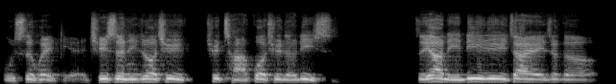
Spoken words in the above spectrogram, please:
股市会跌。其实你如果去去查过去的历史，只要你利率在这个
